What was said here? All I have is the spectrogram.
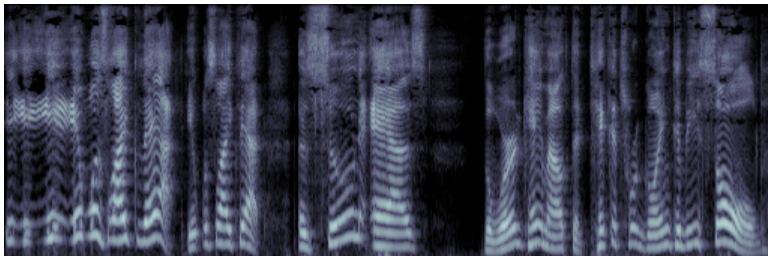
It, it, it, was like that. It was like that. As soon as the word came out that tickets were going to be sold,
